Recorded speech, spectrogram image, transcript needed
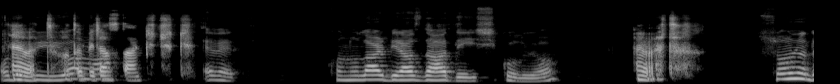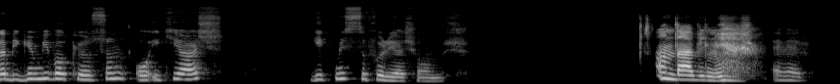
O da Evet, büyüyor o da ama biraz daha küçük. evet konular biraz daha değişik oluyor. Evet. Sonra da bir gün bir bakıyorsun o iki yaş gitmiş sıfır yaş olmuş. Onu daha bilmiyorum. Evet.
